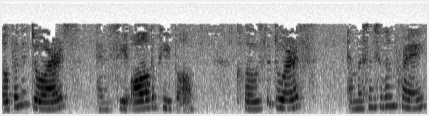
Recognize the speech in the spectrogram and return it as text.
Open the doors and see all the people. Close the doors and listen to them pray.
